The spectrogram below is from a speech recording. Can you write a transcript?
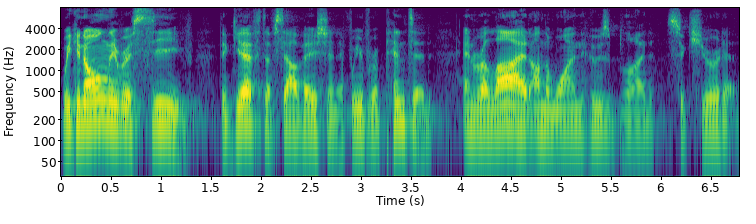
We can only receive the gift of salvation if we've repented and relied on the one whose blood secured it.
